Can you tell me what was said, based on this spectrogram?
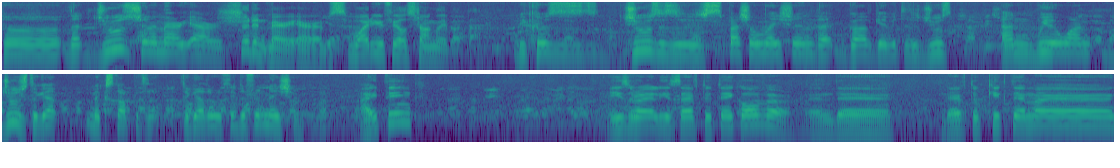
to that Jews shouldn't marry Arabs Shouldn't marry Arabs. Why do you feel strongly about that? because Jews is a special nation that God gave it to the Jews, and we don't want Jews to get mixed up with it, together with a different nation. I think Israelis have to take over and uh, they have to kick them, uh,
